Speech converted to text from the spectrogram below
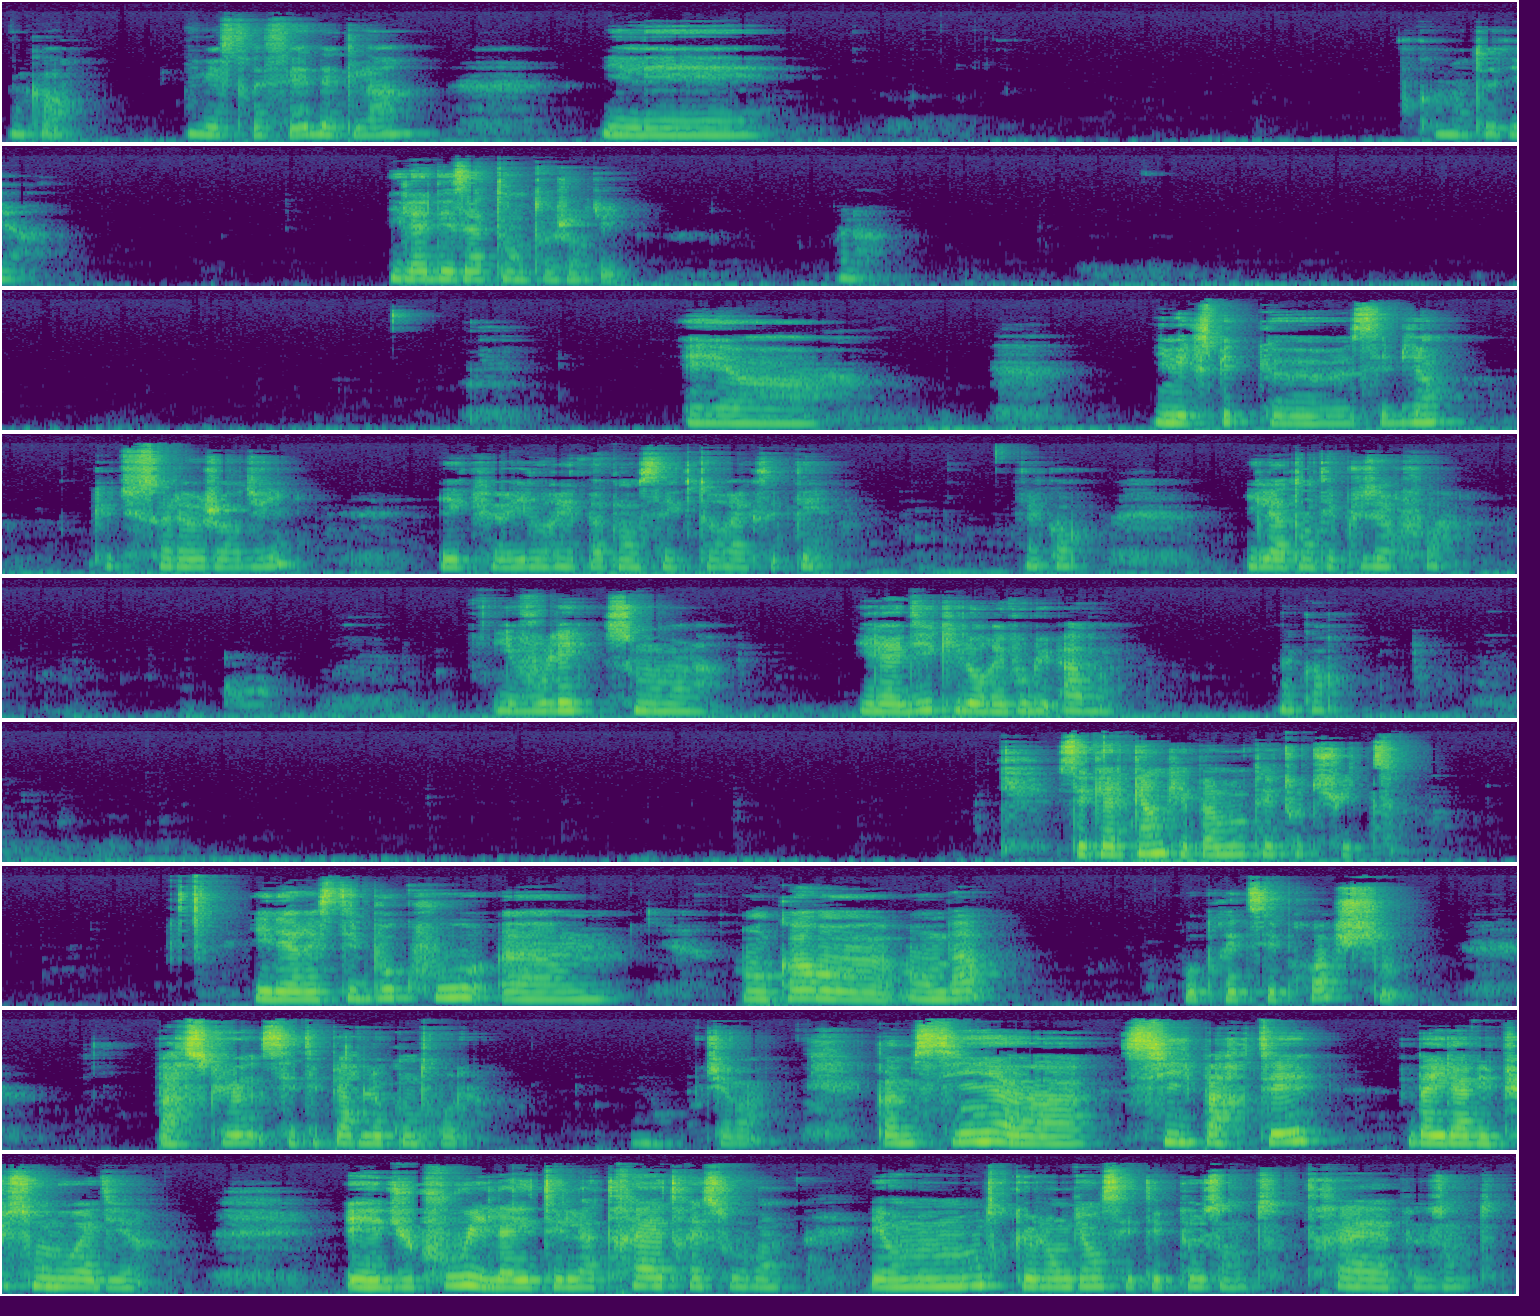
D'accord. Il est stressé d'être là. Il est... Comment te dire? Il a des attentes aujourd'hui. Voilà. Et euh, il m'explique que c'est bien que tu sois là aujourd'hui et qu'il n'aurait pas pensé que tu aurais accepté. D'accord? Il a tenté plusieurs fois. Il voulait ce moment-là. Il a dit qu'il aurait voulu avant. D'accord C'est quelqu'un qui n'est pas monté tout de suite. Il est resté beaucoup euh, encore en, bas auprès de ses proches parce que c'était perdre le contrôle. Tu vois? Comme si euh, s'il partait, bah, il avait plus son mot à dire. Et du coup, il a été là très très souvent. Et on me montre que l'ambiance était pesante, très pesante.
